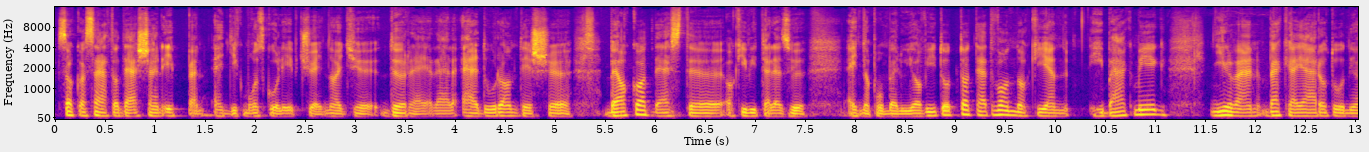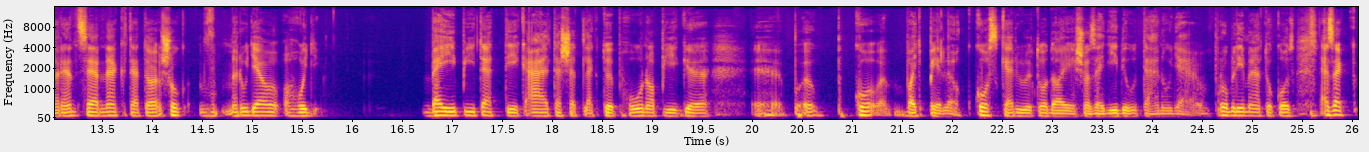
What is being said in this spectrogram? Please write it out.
szakasz átadásán éppen egyik mozgó lépcső lépcső egy nagy dörrel eldurrant és beakadt, de ezt a kivitelező egy napon belül javította. Tehát vannak ilyen hibák még. Nyilván be kell járatódni a rendszernek, tehát a sok, mert ugye ahogy beépítették, állt esetleg több hónapig, vagy például kosz került oda, és az egy idő után ugye problémát okoz. Ezek,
